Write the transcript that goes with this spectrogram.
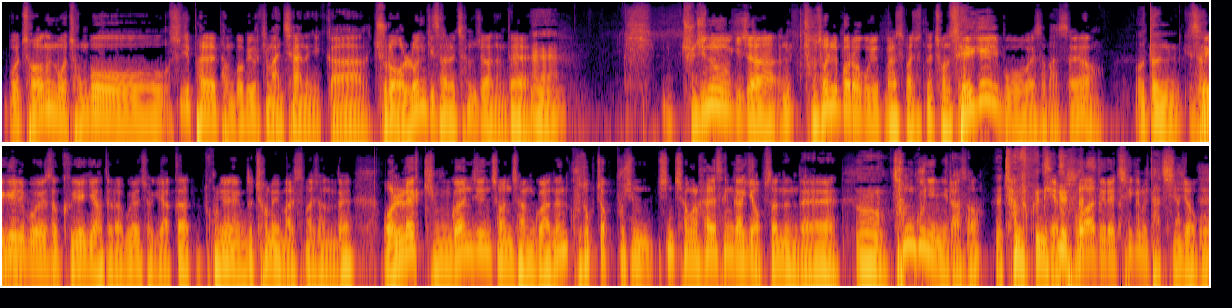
뭐 저는 뭐 정보 수집할 방법이 그렇게 많지 않으니까 주로 언론 기사를 참조하는데 네. 주진우 기자는 조선일보라고 말씀하셨는데 전 세계일보에서 봤어요. 어떤 기사? 세계일보에서 그 얘기 하더라고요. 저기 아까 공장장님도 처음에 말씀하셨는데 원래 김관진 전 장관은 구속적 부심 신청을 할 생각이 없었는데 어, 참군인이라서 참군이 예, 부하들의 책임을 다 지려고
